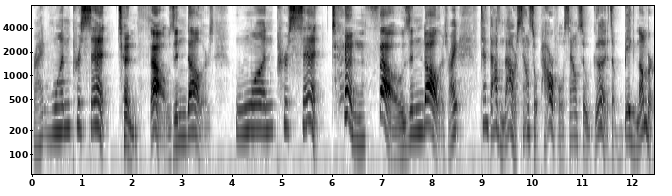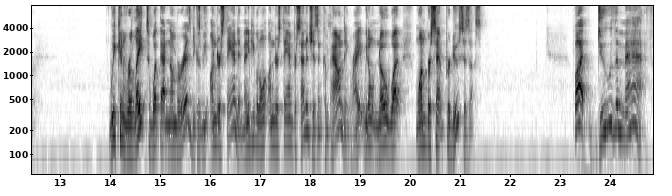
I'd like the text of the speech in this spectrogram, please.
right? 1%, $10,000. 1%, $10,000, right? $10,000 sounds so powerful, sounds so good. It's a big number we can relate to what that number is because we understand it. Many people don't understand percentages and compounding, right? We don't know what 1% produces us. But do the math.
